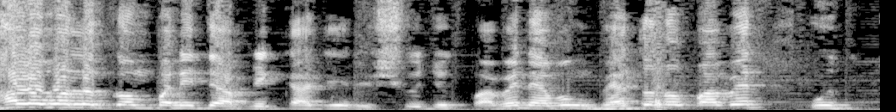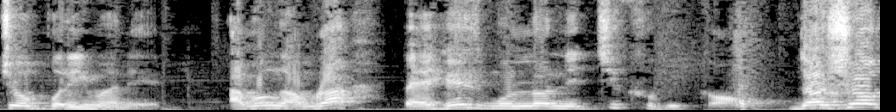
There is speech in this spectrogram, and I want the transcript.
ভালো ভালো কোম্পানিতে আপনি কাজের সুযোগ পাবেন এবং বেতনও পাবেন উচ্চ পরিমাণের। এবং আমরা প্যাকেজ মূল্য নিচ্ছি খুবই কম। দর্শক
